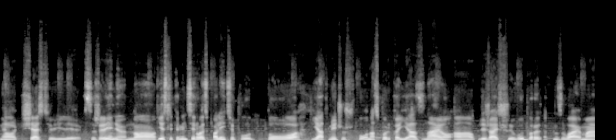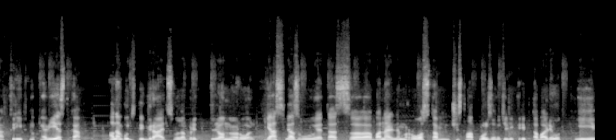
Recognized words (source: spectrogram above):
э, к счастью или к сожалению. Но если комментировать политику, то я отмечу, что, насколько я знаю, э, ближайшие выборы, так называемая крипт-повестка, она будет играть свою определенную роль. Я связываю это с э, банальным ростом числа пользователей криптовалют и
